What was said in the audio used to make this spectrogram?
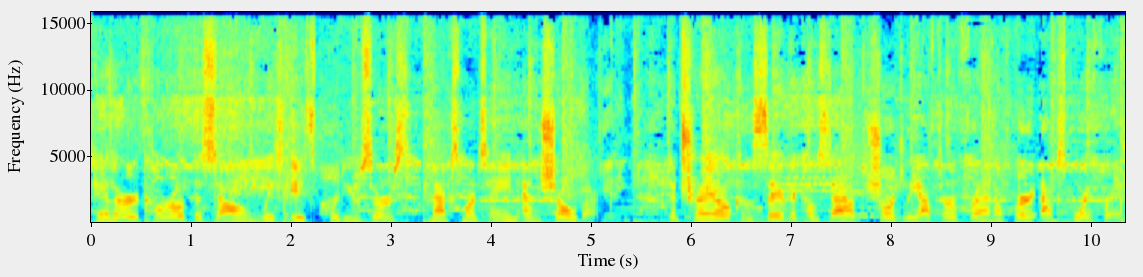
Taylor co-wrote the song with its producers Max Martin and Shellback. The trio conceived the concept shortly after a friend of her ex-boyfriend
